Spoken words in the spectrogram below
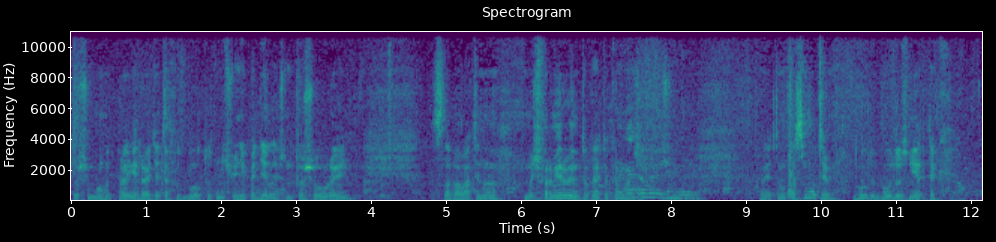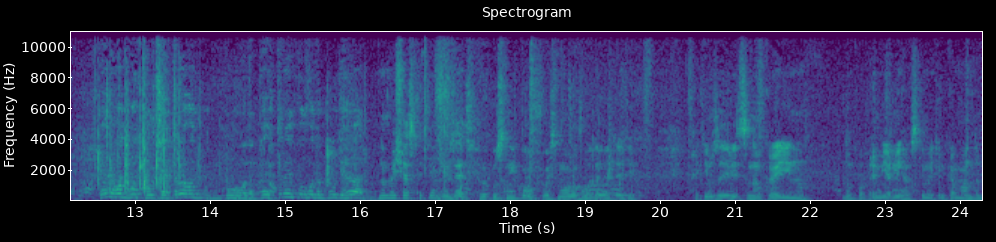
То, что могут проигрывать, это футбол, тут ничего не поделаешь. Но то, что уровень слабоватый. Ну, мы же формируем только эту команду. Поэтому посмотрим. Будут, будут, нет, так. Первый год будет получать, второй год полгода, второй второй полгода будет играть. Но мы сейчас хотим же взять выпускников восьмого года вот этих. Хотим заявиться на Украину. Ну, по премьер-лиговским этим командам.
